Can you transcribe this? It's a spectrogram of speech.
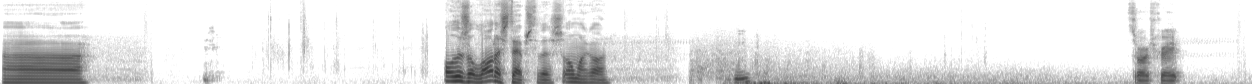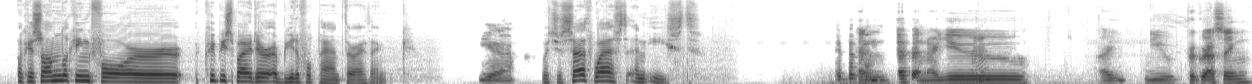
Uh. Oh, there's a lot of steps to this. Oh my god. Storage crate. Okay, so I'm looking for a creepy spider, a beautiful panther, I think, Yeah. which is southwest and east. Hey, Bipin. And Bipin, are you are you progressing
